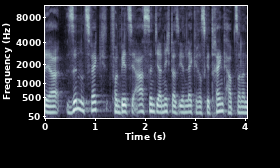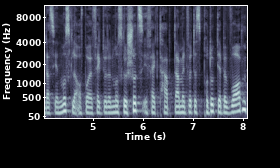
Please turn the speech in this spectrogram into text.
der Sinn und Zweck von BCAs sind ja nicht, dass ihr ein leckeres Getränk habt, sondern dass ihr einen Muskelaufbaueffekt oder einen Muskelschutzeffekt habt. Damit wird das Produkt ja beworben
